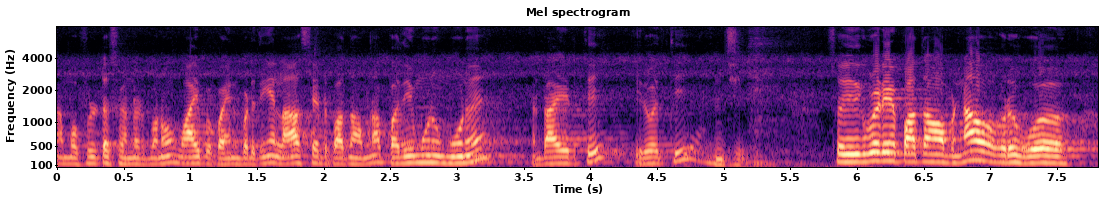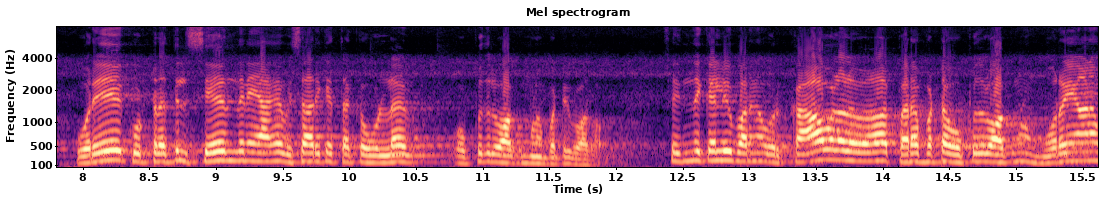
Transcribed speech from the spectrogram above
நம்ம ஃபுல் டெஸ்ட் கண்டக்ட் பண்ணுவோம். வாய்ப்பை பயன்படுத்திங்க. லாஸ்ட் டேட் பார்த்தோம் அப்படின்னா பதிமூணு மூணு ரெண்டாயிரத்தி இருபத்தி அஞ்சு. ஸோ இதுக்கு முன்னாடியே பார்த்தோம் அப்படின்னா ஒரு ஒரே குற்றத்தில் சேர்ந்தனையாக விசாரிக்கத்தக்க உள்ள ஒப்புதல் வாக்குமூலம் பற்றி பார்த்தோம். ஸோ இந்த கேள்வி பாருங்கள் ஒரு காவலர்களால் பெறப்பட்ட ஒப்புதல் வாக்குமூலம் முறையான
